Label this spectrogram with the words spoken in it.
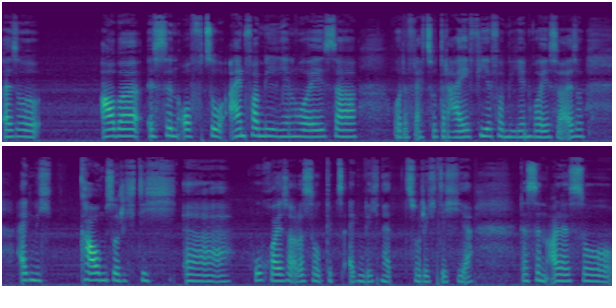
also aber es sind oft so Einfamilienhäuser oder vielleicht so drei, vier Familienhäuser. Also eigentlich kaum so richtig äh, Hochhäuser oder so gibt es eigentlich nicht so richtig hier. Das sind alles so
